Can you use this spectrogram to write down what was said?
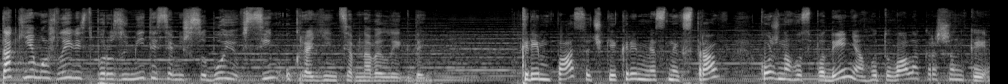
Так є можливість порозумітися між собою всім українцям на Великдень. Крім пасочки, крім м'ясних страв, кожна господиня готувала крашанки.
